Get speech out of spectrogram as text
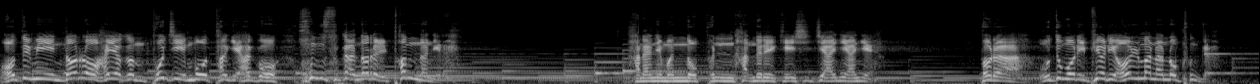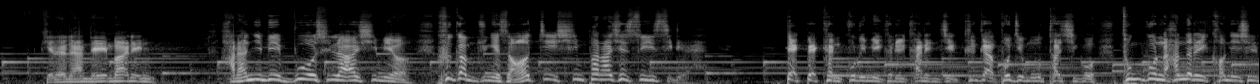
어둠이 너로 하여금 보지 못하게 하고 홍수가 너를 덮느니라. 하나님은 높은 하늘에 계시지 아니하냐? 보라, 우두머리 별이 얼마나 높은가? 그러나 내 말인 하나님이 무엇을 아시며 흑암 중에서 어찌 심판하실 수 있으랴? 빽빽한 구름이 그를 가린지 그가 보지 못하시고 둥근 하늘을 거니실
